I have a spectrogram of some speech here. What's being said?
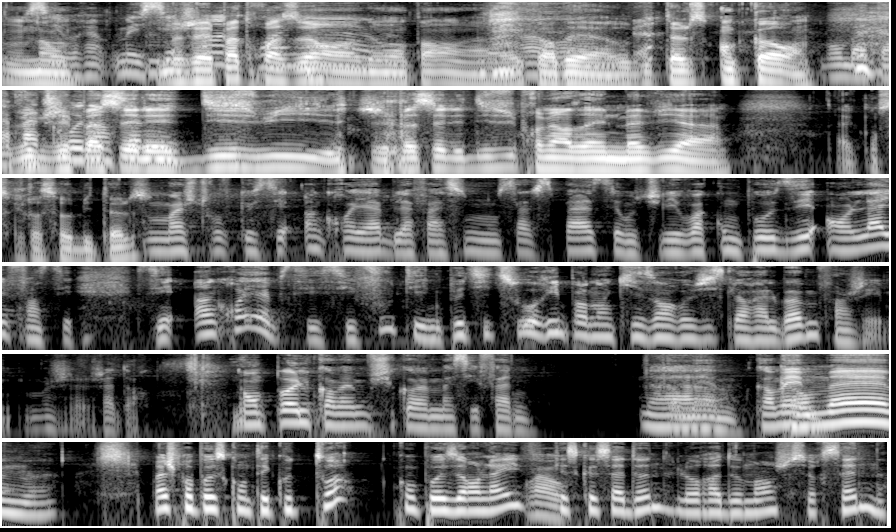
Non. Vrai. Mais J'avais pas trois heures incroyable. de mon temps à accorder ouais. aux Beatles encore. Bon, bah, t'as Vu pas que j'ai passé les 18, j'ai passé les 18 premières années de ma vie à, à consacrer ça aux Beatles. Moi, je trouve que c'est incroyable la façon dont ça se passe et où tu les vois composer en live. Enfin, c'est, c'est incroyable, c'est, c'est fou. T'es une petite souris pendant qu'ils enregistrent leur album. Enfin, j'ai, moi, j'a- j'adore. Non, Paul, quand même, je suis quand même assez fan. Ah, même, quand Quand même. Moi, je propose qu'on t'écoute toi, composé en live. Qu'est-ce que ça donne, Laura Demange sur scène?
